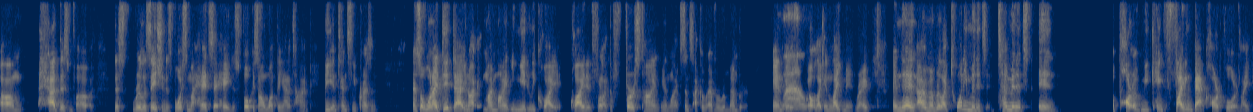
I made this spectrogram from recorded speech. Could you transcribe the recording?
um, had this uh, this realization, this voice in my head say, "Hey, just focus on one thing at a time. Be intensely present." And so when I did that, you know, I, my mind immediately quiet quieted for like the first time in like since I could ever remember, and wow. it felt like enlightenment, right? And then I remember like 20 minutes, 10 minutes in, a part of me came fighting back hardcore. Like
